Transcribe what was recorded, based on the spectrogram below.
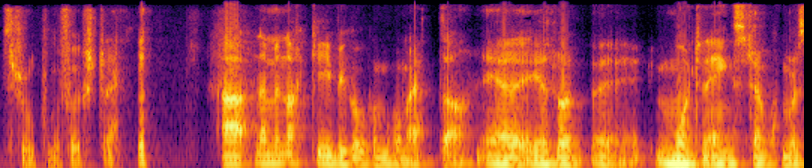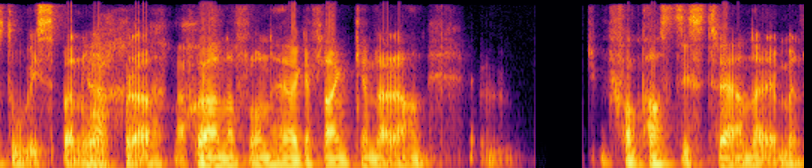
tror kommer först. Ah, nej men Nacka IBK kommer komma etta. Jag, jag tror att eh, Mårten Engström kommer att stå och vispa några ja. sköna från höga flanken där. Han, fantastisk tränare men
